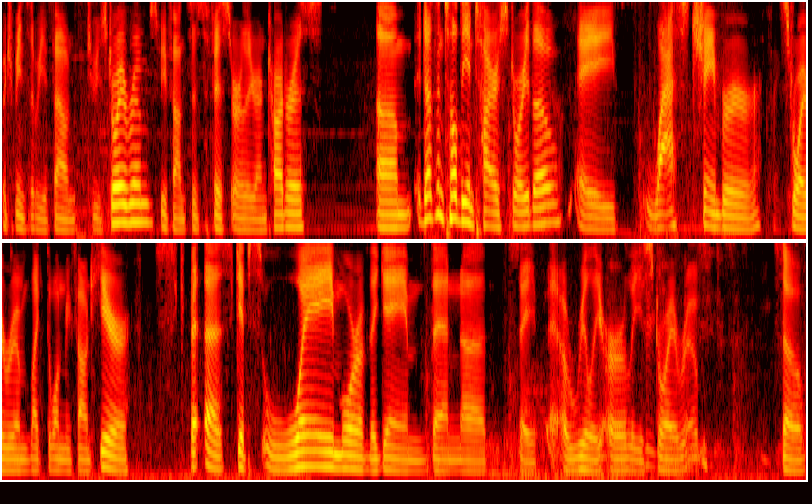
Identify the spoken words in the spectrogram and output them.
which means that we found two story rooms. We found Sisyphus earlier in Tartarus. Um, it doesn't tell the entire story though. A last chamber story room, like the one we found here, uh, skips way more of the game than, uh, say, a really early story room. So,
